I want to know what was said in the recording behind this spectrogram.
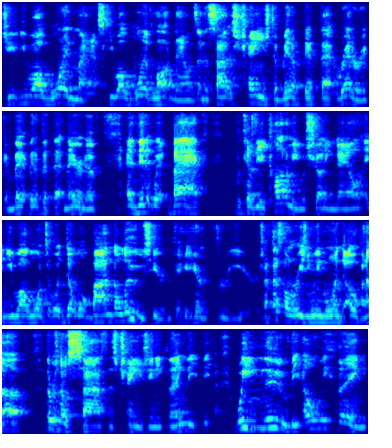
You, you all wanted masks. You all wanted lockdowns, and the science changed to benefit that rhetoric and benefit that narrative. And then it went back because the economy was shutting down, and you all want to don't want Biden to lose here in, here in three years. If that's the only reason you even wanted to open up, there was no science that's changed anything. The, the, we knew the only thing,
